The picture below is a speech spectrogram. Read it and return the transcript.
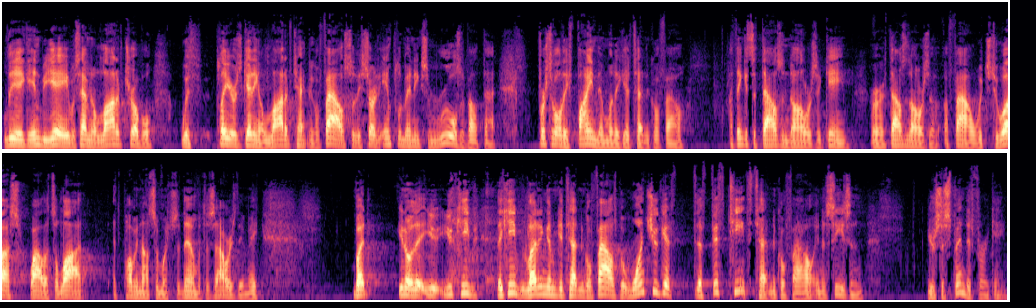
league, NBA, was having a lot of trouble with players getting a lot of technical fouls, so they started implementing some rules about that. First of all, they fine them when they get a technical foul. I think it's $1,000 a game, or $1,000 a foul, which to us, wow, that's a lot. It's probably not so much to them with the salaries they make. But you know, that you, you keep, they keep letting them get technical fouls, but once you get the 15th technical foul in a season, you're suspended for a game.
